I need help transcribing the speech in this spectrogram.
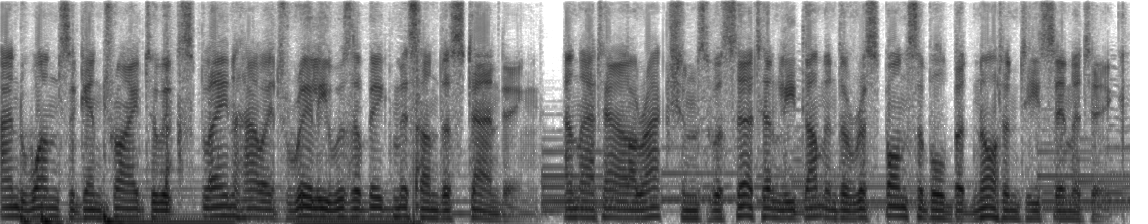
and once again tried to explain how it really was a big misunderstanding, and that our actions were certainly dumb and irresponsible but not anti-Semitic.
